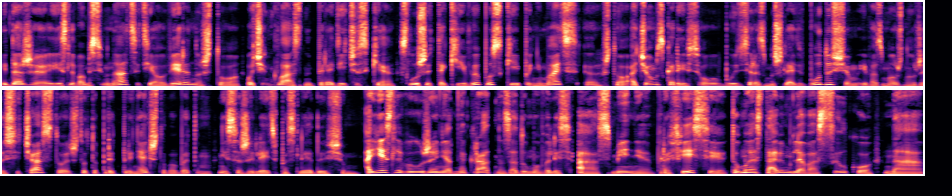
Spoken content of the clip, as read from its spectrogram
И даже если вам 17, я уверена, что очень классно периодически слушать такие выпуски и понимать, э, что о чем, скорее всего, вы будете размышлять в будущем, и, возможно, уже сейчас стоит что-то предпринять, чтобы об этом не сожалеть в последующем. А если вы уже неоднократно задумывались о смене профессии, то мы оставим для вас ссылку на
